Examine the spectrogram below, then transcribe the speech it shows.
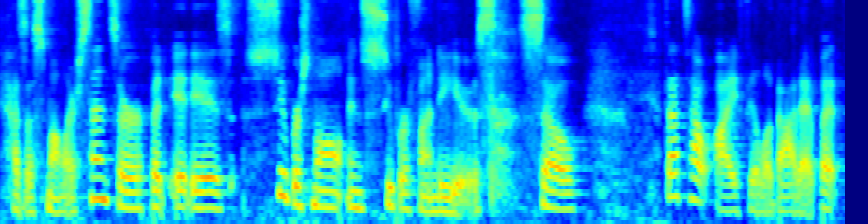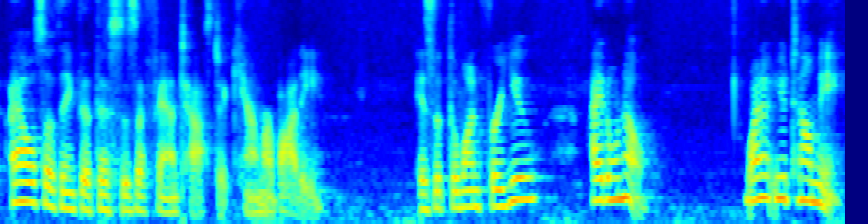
has a smaller sensor, but it is super small and super fun to use. So that's how I feel about it, but I also think that this is a fantastic camera body. Is it the one for you? I don't know. Why don't you tell me?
